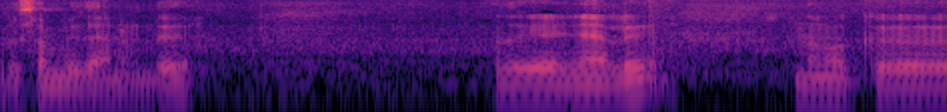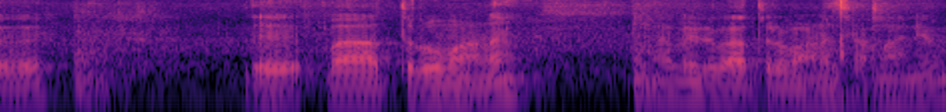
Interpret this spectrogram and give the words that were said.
ഒരു സംവിധാനമുണ്ട് അത് കഴിഞ്ഞാൽ നമുക്ക് ഇത് ബാത്റൂമാണ്. നല്ലൊരു ബാത്റൂമാണ് സാമാന്യം.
